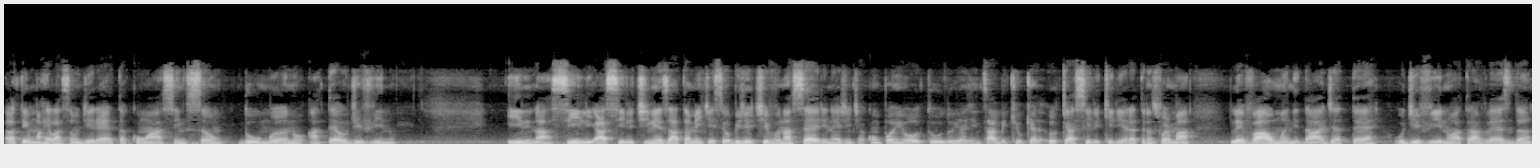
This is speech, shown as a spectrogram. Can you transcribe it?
ela tem uma relação direta com a ascensão do humano até o divino. E na Cile, a Cile tinha exatamente esse objetivo na série, né? A gente acompanhou tudo e a gente sabe que o que a, o que a Cile queria era transformar, levar a humanidade até o divino através da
